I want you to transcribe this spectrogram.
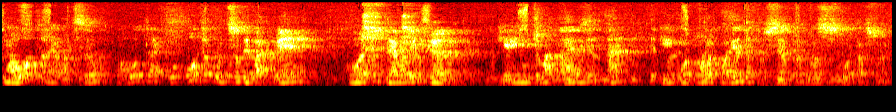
uma outra relação, uma outra, outra condição de barganha com a tutela americana, que é, em última análise, né, quem controla 40% das nossas exportações.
